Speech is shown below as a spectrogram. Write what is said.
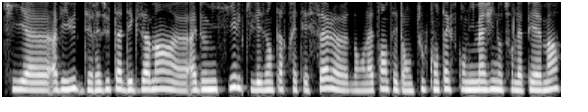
qui euh, avaient eu des résultats d'examen à domicile, qui les interprétaient seules dans l'attente et dans tout le contexte qu'on imagine autour de la PMA,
